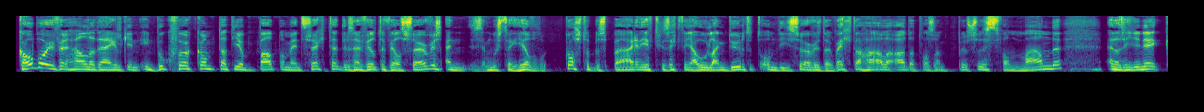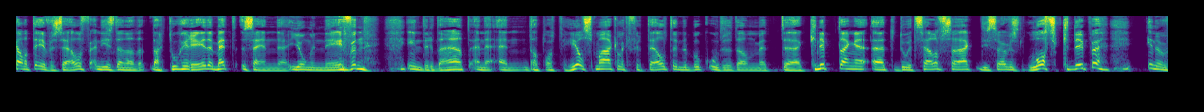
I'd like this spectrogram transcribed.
cowboy-verhaal dat eigenlijk in, in het boek voorkomt, dat hij op een bepaald moment zegt, hè, er zijn veel te veel servers en ze moesten heel veel kosten besparen. En hij heeft gezegd van, ja, hoe lang duurt het om die servers er weg te halen? Ah, dat was een proces van maanden. En dan zeg je, nee, ik kan het even zelf. En die is dan naartoe gereden met zijn uh, jonge neven, inderdaad. En, en dat wordt heel smakelijk verteld in het boek, hoe ze dan met uh, kniptangen uit doe-het-zelfzaak die servers losknippen in een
